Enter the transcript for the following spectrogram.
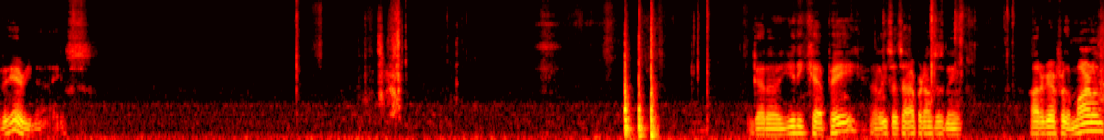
Very nice. Got a Yiddi Cappe, at least that's how I pronounce his name. Autograph for the Marlins.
